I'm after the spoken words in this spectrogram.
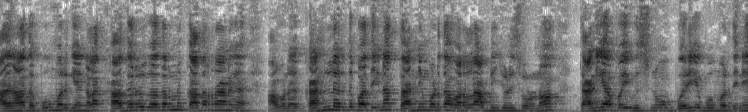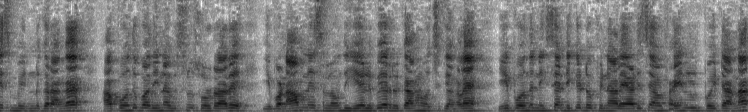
அதனால அந்த பூமர் கேங்கெல்லாம் கதறு கதர்னு கதறானுங்க. அவனு கண்ணில் இருந்து பார்த்தீங்கன்னா தண்ணி மட்டும் தான் வரலாம் அப்படின்னு சொல்லி சொல்லணும். தனியாக போய் விஷ்ணு பெரிய பூமர் தினேஷ் போய் நின்றுக்கிறாங்க அப்போ வந்து பார்த்தீங்கன்னா விஷ்ணு சொல்கிறாரு இப்போ நாமினேஷனில் வந்து ஏழு பேர் இருக்காங்கன்னு வச்சுக்கோங்களேன். இப்போ வந்து நிக்சன் டிக்கெட்டு ஃபினாலே அடிச்சு அவன் ஃபைனலுக்கு போயிட்டான்னா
